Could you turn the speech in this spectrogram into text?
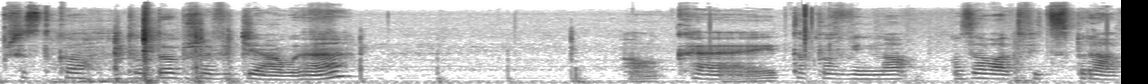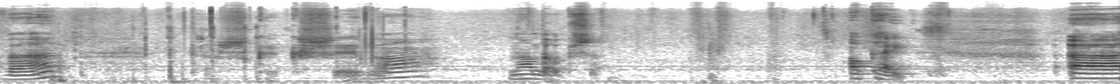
wszystko tu dobrze widziały. Okej, to powinno załatwić sprawę. Troszkę krzywo. No dobrze. Okej. E,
